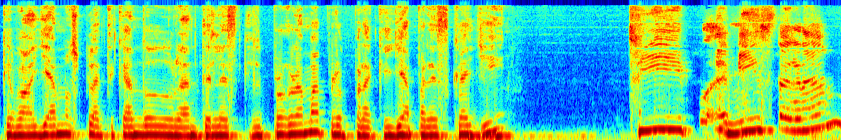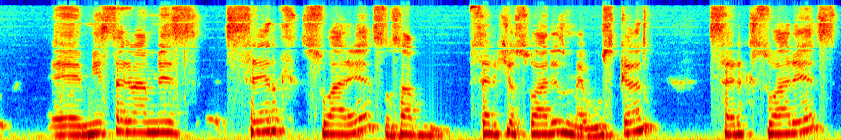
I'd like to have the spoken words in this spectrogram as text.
que vayamos platicando durante el, el programa, pero para que ya aparezca allí? Sí, en mi Instagram, eh, mi Instagram es Serg Suárez, o sea, Sergio Suárez, me buscan, Serg Suárez.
